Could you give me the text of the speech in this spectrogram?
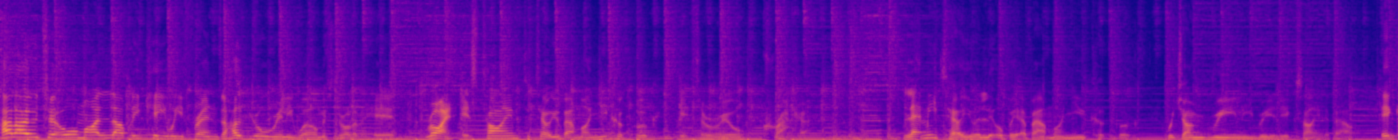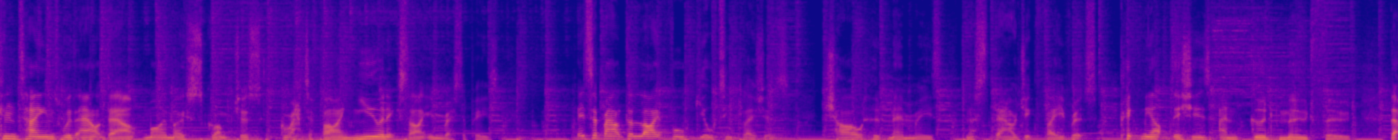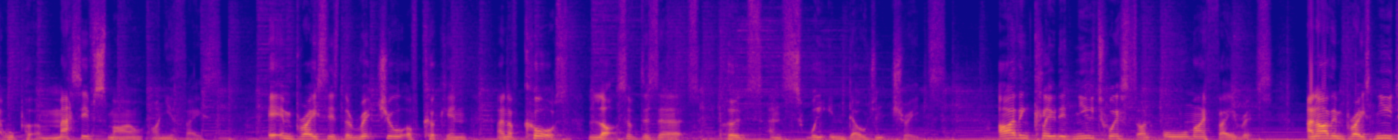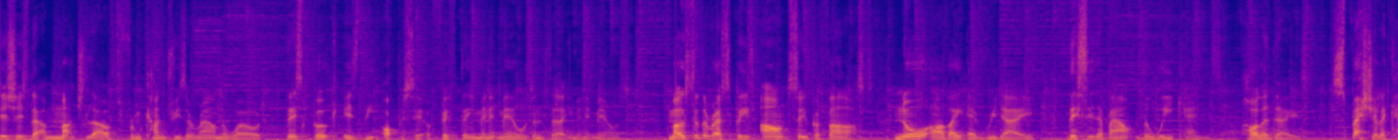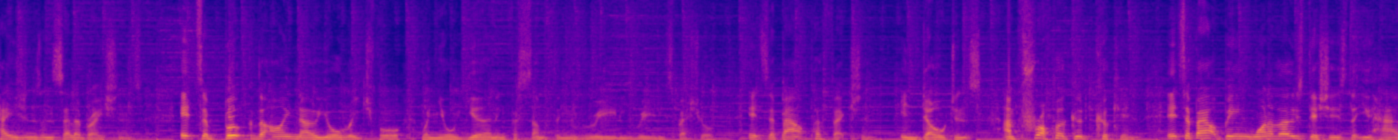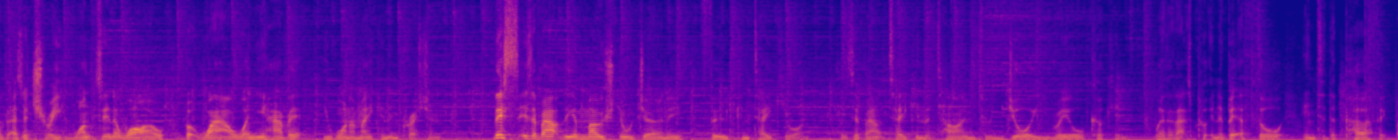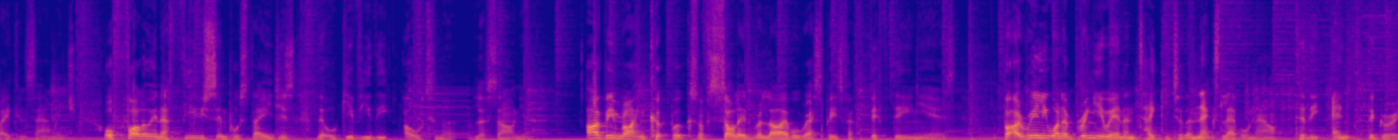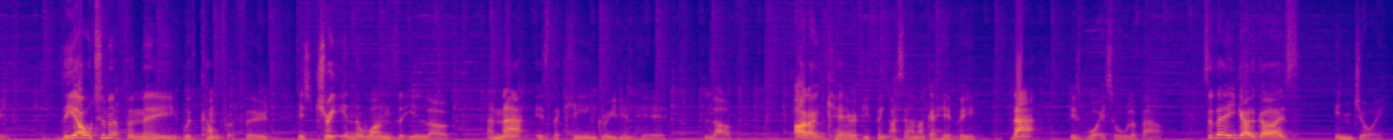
Hello to all my lovely Kiwi friends. I hope you're all really well. Mr. Oliver here. Right, it's time to tell you about my new cookbook. It's a real cracker. Let me tell you a little bit about my new cookbook, which I'm really, really excited about. It contains, without doubt, my most scrumptious, gratifying, new and exciting recipes. It's about delightful, guilty pleasures, childhood memories, nostalgic favourites, pick me up dishes, and good mood food that will put a massive smile on your face. It embraces the ritual of cooking and, of course, lots of desserts, puds, and sweet indulgent treats. I've included new twists on all my favourites, and I've embraced new dishes that are much loved from countries around the world. This book is the opposite of 15 minute meals and 30 minute meals. Most of the recipes aren't super fast, nor are they every day. This is about the weekends, holidays, special occasions, and celebrations. It's a book that I know you'll reach for when you're yearning for something really, really special. It's about perfection, indulgence, and proper good cooking. It's about being one of those dishes that you have as a treat once in a while, but wow, when you have it, you want to make an impression. This is about the emotional journey food can take you on. It's about taking the time to enjoy real cooking, whether that's putting a bit of thought into the perfect bacon sandwich or following a few simple stages that will give you the ultimate lasagna. I've been writing cookbooks of solid, reliable recipes for 15 years, but I really want to bring you in and take you to the next level now, to the nth degree. The ultimate for me with comfort food is treating the ones that you love, and that is the key ingredient here love. I don't care if you think I sound like a hippie, that is what it's all about. So there you go, guys. Enjoy.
